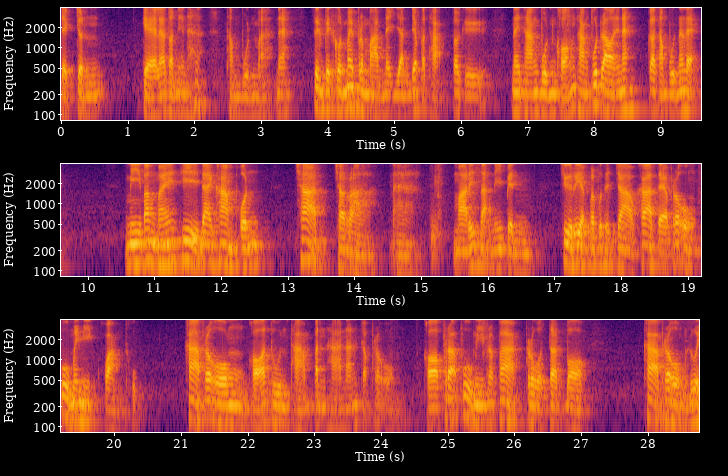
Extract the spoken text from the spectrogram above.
เด็กจนแก่แล้วตอนนี้นะทำบุญมานะซึ่งเป็นคนไม่ประมาทในยันยปถะก็คือในทางบุญของทางพุทธเราเนี่ยนะก็ทำบุญนั่นแหละ มีบ้างไหมที่ได้ข้ามพ้นชาติชรานะมาริสานี้เป็นชื่อเรียกพระพุทธเจ้าข้าแต่พระองค์ผู้ไม่มีความทุกข์ ข้าพระองค์ขอทูลถามปัญหานั้นกับพระองค์ ขอพระผู้มีพระภาคโปรดตรัสบอกข้าพระองค์ด้วย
